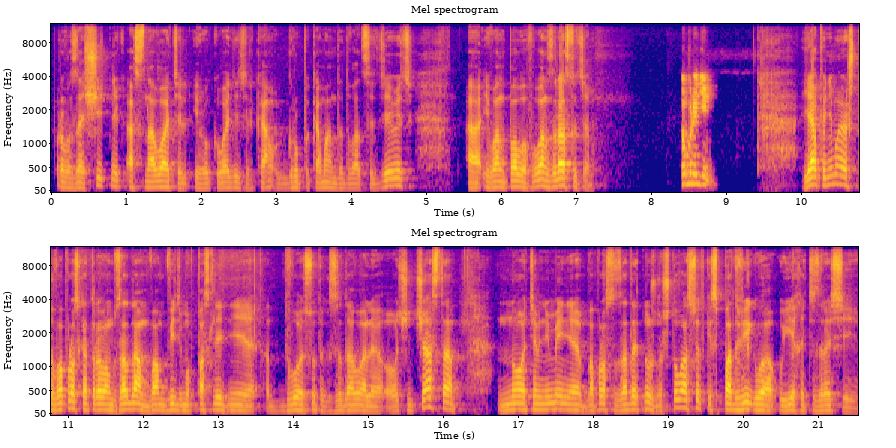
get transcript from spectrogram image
правозащитник, основатель и руководитель группы «Команда-29» а, Иван Павлов. Иван, здравствуйте. Добрый день. Я понимаю, что вопрос, который вам задам, вам, видимо, в последние двое суток задавали очень часто, но, тем не менее, вопрос задать нужно. Что вас все-таки сподвигло уехать из России?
